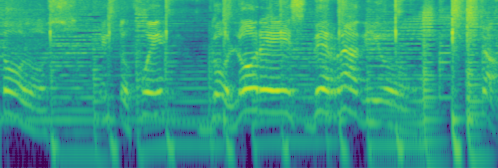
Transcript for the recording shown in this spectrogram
todos. Esto fue Dolores de Radio. Chao.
